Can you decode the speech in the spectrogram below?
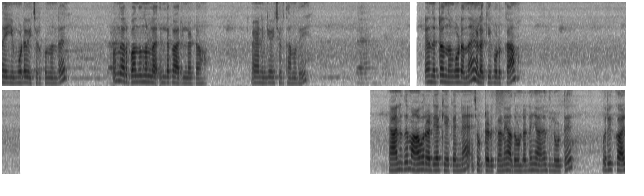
നെയ്യും കൂടെ വെച്ചെടുക്കുന്നുണ്ട് ഒന്ന് നിർബന്ധമൊന്നുള്ള ഇല്ല കാര്യമില്ല കേട്ടോ. വേണമെങ്കിൽ ഒഴിച്ചെടുത്താൽ മതി. എന്നിട്ട് ഒന്നും കൂടെ ഒന്ന് ഇളക്കി കൊടുക്കാം. ഞാനിത് മാവ് റെഡിയാക്കിയൊക്കെ തന്നെ ചുട്ടെടുക്കുകയാണ്. അതുകൊണ്ട് തന്നെ ഞാനിതിലോട്ട് ഒരു കാൽ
